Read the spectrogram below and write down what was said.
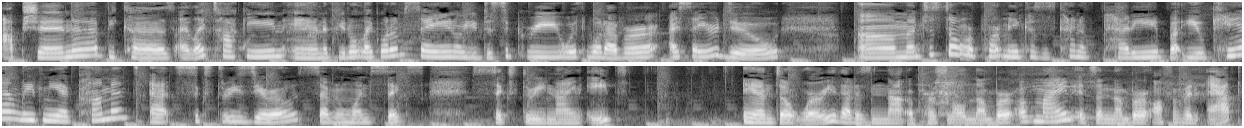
option because I like talking. And if you don't like what I'm saying or you disagree with whatever I say or do, um, just don't report me because it's kind of petty, but you can leave me a comment at 630 716 6398. And don't worry, that is not a personal number of mine. It's a number off of an app.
